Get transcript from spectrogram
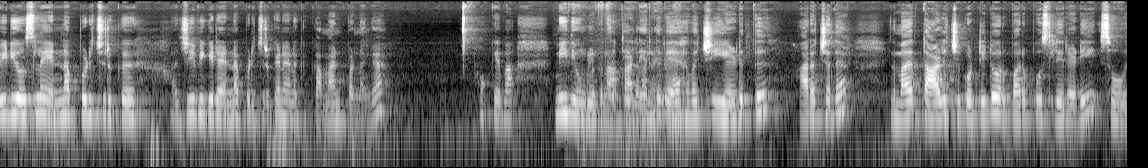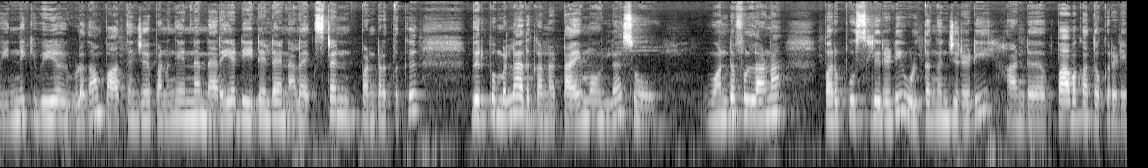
வீடியோஸில் என்ன பிடிச்சிருக்கு? ஜீவிகிட்ட என்ன பிடிச்சிருக்குன்னு எனக்கு கமெண்ட் பண்ணுங்கள் ஓகேவா? மீதி உங்களுக்கு நான் காட்டி வந்து வேக வச்சு எடுத்து அரைச்சதை இந்த மாதிரி தாளித்து கொட்டிட்டு ஒரு பருப்பூசலி ரெடி ஸோ இன்றைக்கி வீடியோ இவ்வளோ தான் பார்த்து என்ஜாய் பண்ணுங்கள் இன்னும் நிறைய டீட்டெயில்டாக என்னால் எக்ஸ்டெண்ட் பண்ணுறதுக்கு விருப்பம் இல்லை. அதுக்கான டைமும் இல்லை. ஸோ ஒண்டர்ஃபுல்லான பருப்பூசலி ரெடி உளுத்தங்கஞ்சி ரெடி அண்டு பாவக்காய் தொக்கு ரெடி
